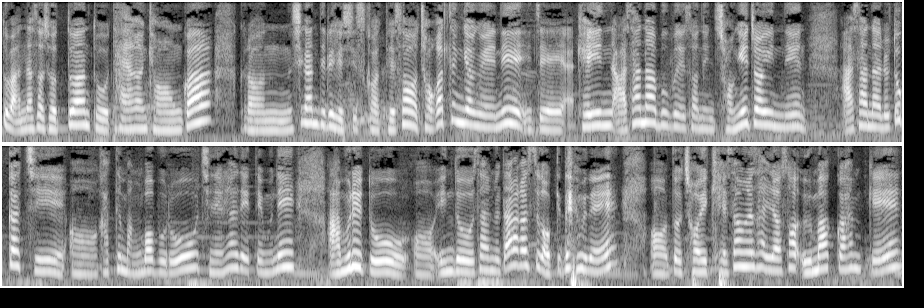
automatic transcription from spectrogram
또 만나서 저 또한 또 다양한 경험과 그런 시간들이 될 수 있을 것 같아서 저 같은 경우에는 이제 개인 아사나 부분에서는 정해져 있는 아사나를 똑같이 어, 같은 방법으로 진행해야 되기 때문에 아무래도 어, 인도 사람들 따라갈 수가 없기 때문에 어, 또 저희 개성을 살려서 음악과 함께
